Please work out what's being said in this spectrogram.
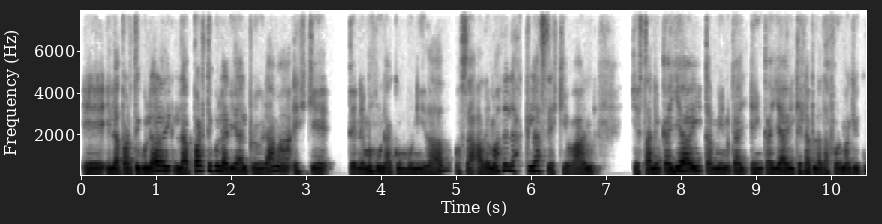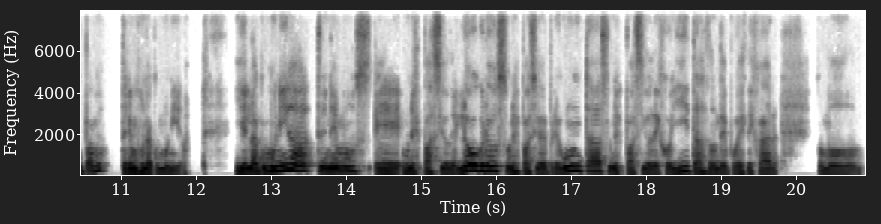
Eh, y la, particular, la particularidad del programa es que tenemos una comunidad, o sea, además de las clases que van, que están en Kayabi, también en Kayabi, que es la plataforma que ocupamos, tenemos una comunidad. Y en la comunidad tenemos eh, un espacio de logros, un espacio de preguntas, un espacio de joyitas donde puedes dejar como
